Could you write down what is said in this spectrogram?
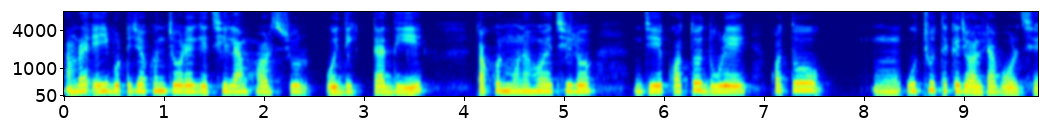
আমরা এই বোটে যখন চড়ে গেছিলাম হর্সচুর ওই দিকটা দিয়ে, তখন মনে হয়েছিল যে কত দূরে, কত উঁচু থেকে জলটা পড়ছে।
